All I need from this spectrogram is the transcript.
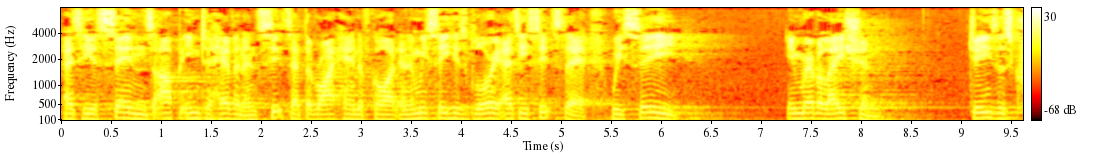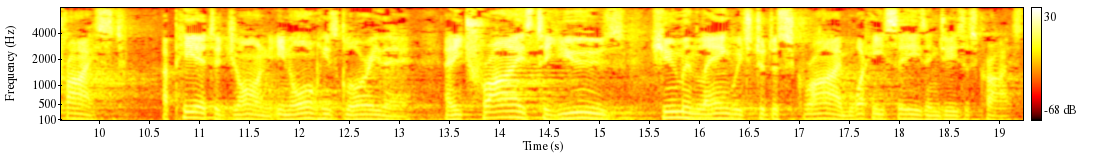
as he ascends up into heaven and sits at the right hand of God. And then we see his glory as he sits there. We see in Revelation Jesus Christ appear to John in all his glory there. And he tries to use human language to describe what he sees in Jesus Christ.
